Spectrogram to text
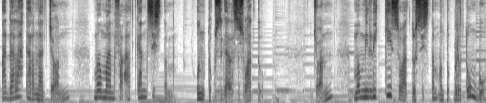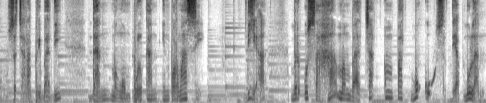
adalah karena John memanfaatkan sistem untuk segala sesuatu. John memiliki suatu sistem untuk bertumbuh secara pribadi dan mengumpulkan informasi. Dia berusaha membaca empat buku setiap bulan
